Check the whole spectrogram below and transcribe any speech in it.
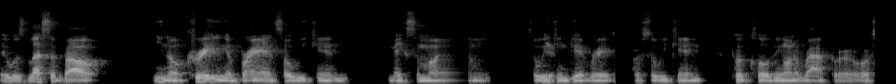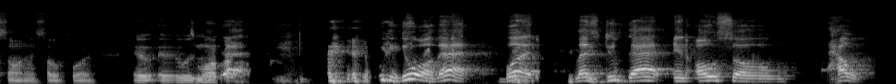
it was less about you know creating a brand so we can make some money so we yeah. can get rich or so we can put clothing on a rapper or so on and so forth. It, it was more about we can do all that, but let's do that and also help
